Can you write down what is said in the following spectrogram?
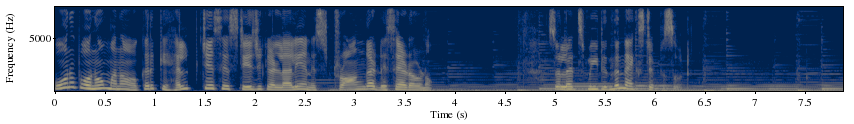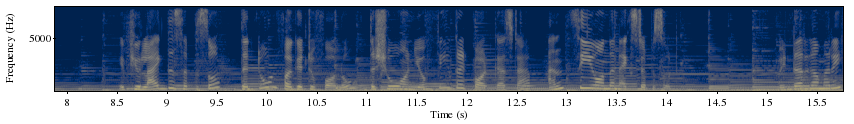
పోను పోను మనం ఒకరికి హెల్ప్ చేసే స్టేజ్కి వెళ్ళాలి అని స్ట్రాంగ్గా డిసైడ్ అవడం so let's meet in the next episode. If you like this episode the don't forget to follow the show on your favourite podcast app and see on the next episode వింటర్గా మరి?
